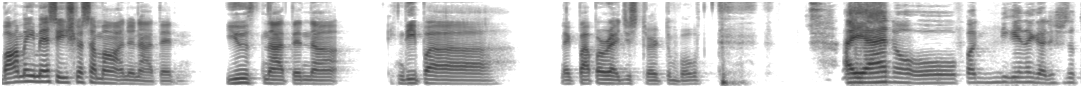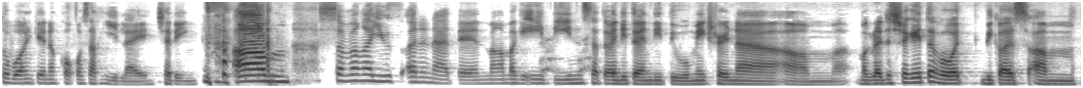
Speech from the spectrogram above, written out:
baka may message ka sa mga ano natin, youth natin na hindi pa nagpapa-register to vote. Ayan, oo. Pag hindi kayo nag-register, tubuhan kayo ng koko sa kilay. Charing. Um, sa mga youth, ano natin, mga mag-18 sa 2022, make sure na um, mag-register kayo to vote because um,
